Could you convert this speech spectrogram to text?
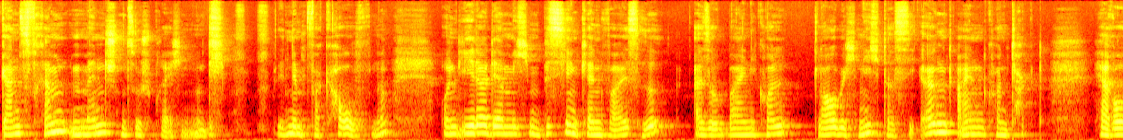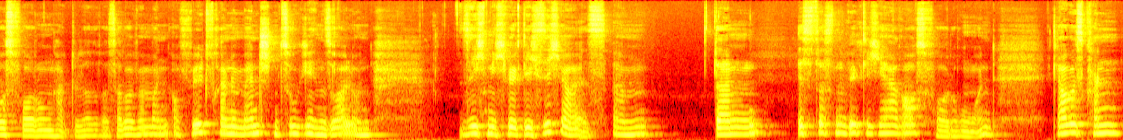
ganz fremden Menschen zu sprechen. Und ich bin im Verkauf. Ne? Und jeder, der mich ein bisschen kennt, weiß, also bei Nicole glaube ich nicht, dass sie irgendeinen Kontakt Herausforderungen hat oder sowas. Aber wenn man auf wildfremde Menschen zugehen soll und sich nicht wirklich sicher ist, ähm, dann ist das eine wirkliche Herausforderung. Und ich glaube, es kann,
